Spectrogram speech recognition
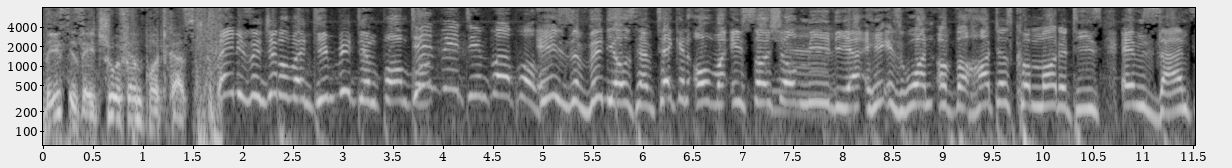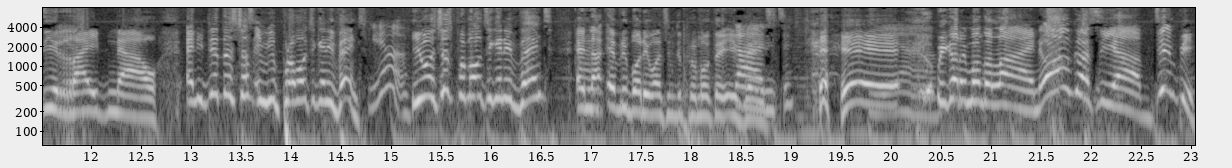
This is a True FM podcast. Ladies and gentlemen, Timpi Timpompo. Timpi Timpopo. His videos have taken over his social Yeah. media. He is one of the hottest commodities in Zanzi right now. And he did this just in promoting an event. Yeah. He was just promoting an event, and now everybody wants him to promote the event. Yeah. We got him on the line. Oh, Ngosia, Timpi.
